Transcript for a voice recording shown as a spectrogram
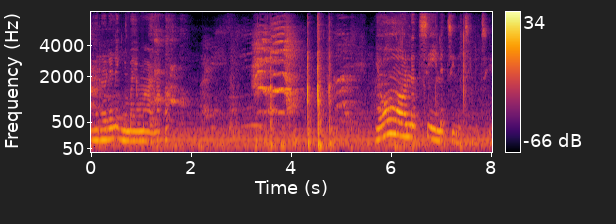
Naririnig niyo ba yung mga anak ko? Yon, let's see, let's see, let's see, let's see.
